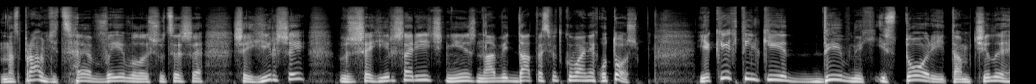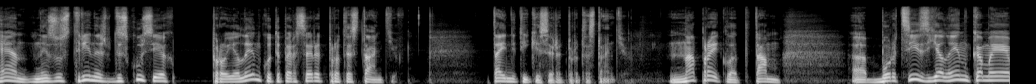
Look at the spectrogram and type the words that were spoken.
насправді це виявилося, що це ще, ще, гірший, ще гірша річ, ніж навіть дата святкування. Отож, яких тільки дивних історій там чи легенд не зустрінеш в дискусіях про ялинку тепер серед протестантів, та й не тільки серед протестантів. Наприклад, там. е, Борці з ялинками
